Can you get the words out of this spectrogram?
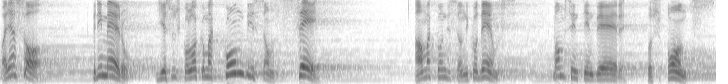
Olha só, primeiro, Jesus coloca uma condição, se há uma condição, Nicodemos, vamos entender os pontos.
